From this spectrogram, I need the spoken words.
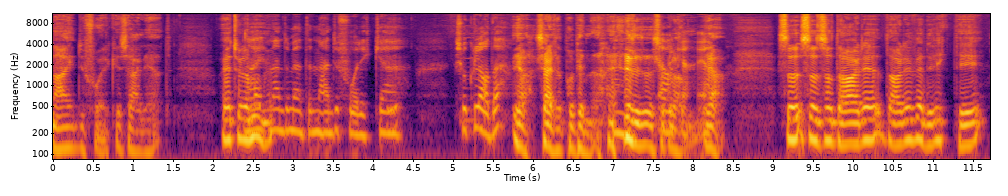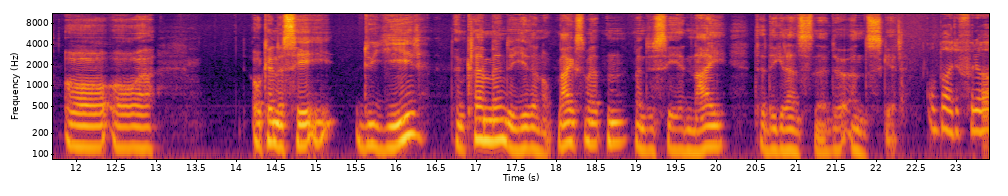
nei, du får ikke kjærlighet. Jeg tror det er mange Nei, du mente nei, du får ikke sjokolade? Ja, kjærlighet på pinne. Mm. Sjokoladen. Ja, okay, ja. Så, så, så da, er det, da, er det, veldig viktig å, å, å, kunne si Du gir den klemmen, du gir den oppmerksomheten, men du sier nei til de grensene du ønsker. Og bare for å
